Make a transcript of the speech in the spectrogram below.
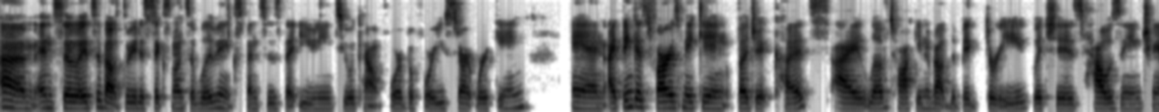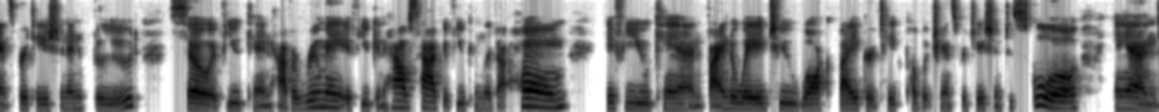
yeah. um, and so it's about three to six months of living expenses that you need to account for before you start working and I think as far as making budget cuts, I love talking about the big three, which is housing, transportation, and food. So if you can have a roommate, if you can house hack, if you can live at home, if you can find a way to walk, bike, or take public transportation to school, and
